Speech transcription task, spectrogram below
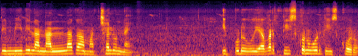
దీని మీద ఇలా నల్లగా మచ్చలు ఉన్నాయి ఇప్పుడు ఎవరు తీసుకొని కూడా తీసుకోరు.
